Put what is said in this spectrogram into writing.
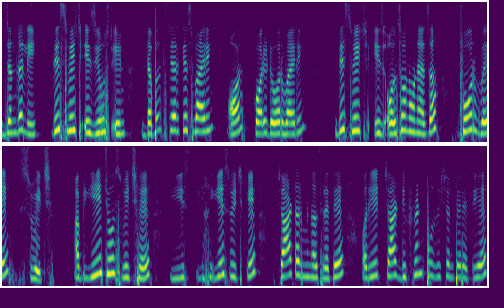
Generally, this switch is used in double staircase wiring or corridor wiring. This switch is also known as a four way switch अब ये जो स्विच है ये स्विच के चार टर्मिनल्स रहते हैं और ये चार डिफरेंट पोजीशन पे रहती है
